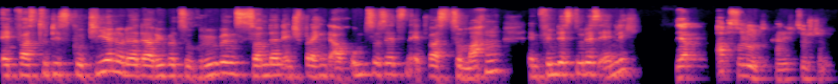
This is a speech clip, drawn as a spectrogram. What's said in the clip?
etwas zu diskutieren oder darüber zu grübeln, sondern entsprechend auch umzusetzen, etwas zu machen. Empfindest du das ähnlich? Ja, absolut, kann ich zustimmen.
